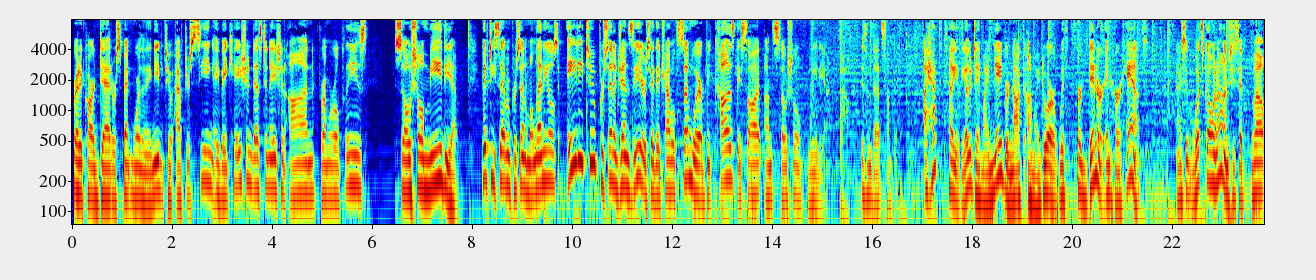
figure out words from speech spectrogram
credit card debt or spent more than they needed to after seeing a vacation destination on, drumroll please, social media. 57% of millennials, 82% of Gen Zers say they traveled somewhere because they saw it on social media. Wow, isn't that something? I have to tell you, the other day my neighbor knocked on my door with her dinner in her hands. And I said, What's going on? She said, Well,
